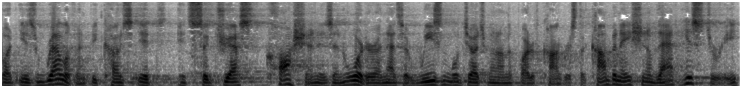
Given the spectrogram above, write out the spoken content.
but is relevant because it, it suggests caution is in order, and that's a reasonable judgment on the part of Congress. The combination of that history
